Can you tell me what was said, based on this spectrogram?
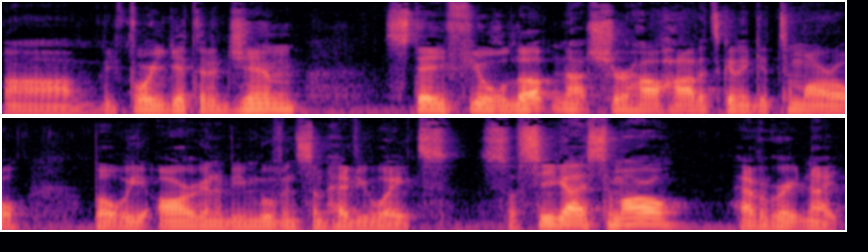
um, before you get to the gym. Stay fueled up. Not sure how hot it's going to get tomorrow, but we are going to be moving some heavy weights. So, see you guys tomorrow. Have a great night.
